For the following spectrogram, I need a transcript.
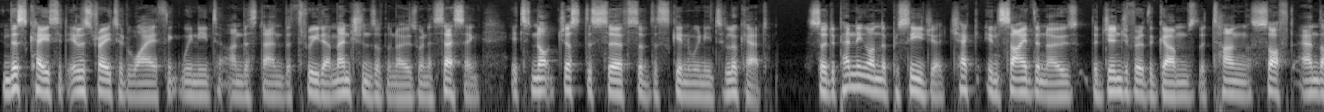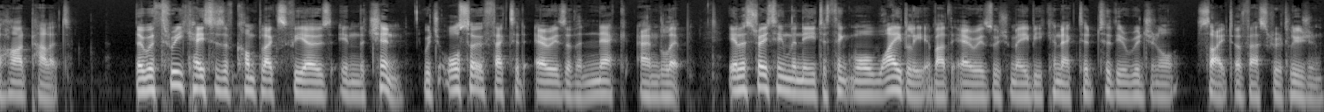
In this case, it illustrated why I think we need to understand the three dimensions of the nose when assessing. It's not just the surface of the skin we need to look at. So, depending on the procedure, check inside the nose, the gingiva of the gums, the tongue, soft and the hard palate. There were three cases of complex VOs in the chin, which also affected areas of the neck and lip, illustrating the need to think more widely about the areas which may be connected to the original site of vascular occlusion.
